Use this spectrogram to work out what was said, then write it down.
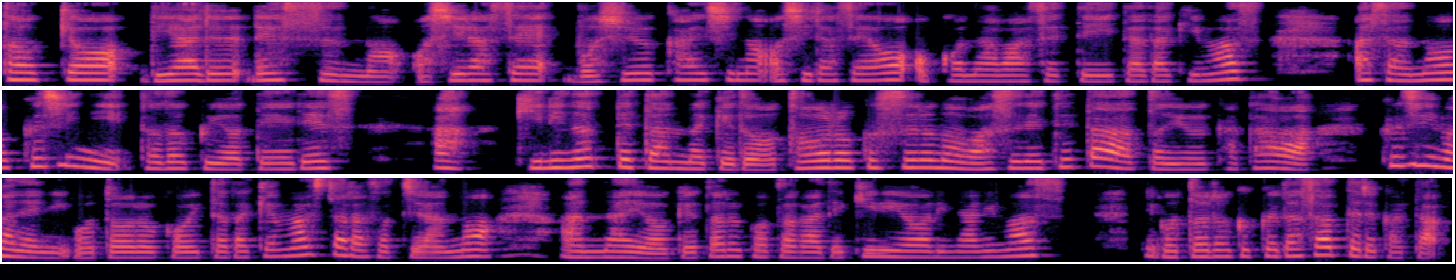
東京リアルレッスンのお知らせ、募集開始のお知らせを行わせていただきます。朝の9時に届く予定です。あ、気になってたんだけど、登録するの忘れてたという方は、9時までにご登録をいただけましたら、そちらの案内を受け取ることができるようになります。でご登録くださってる方、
